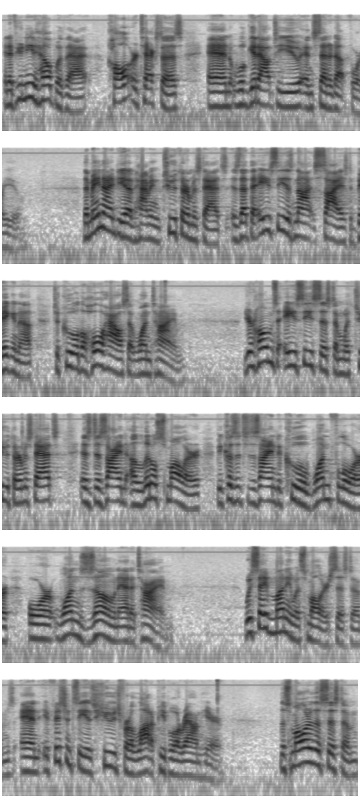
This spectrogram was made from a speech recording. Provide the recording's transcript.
and if you need help with that, call or text us and we'll get out to you and set it up for you. The main idea of having two thermostats is that the AC is not sized big enough to cool the whole house at one time. Your home's AC system with two thermostats is designed a little smaller because it's designed to cool one floor or one zone at a time. We save money with smaller systems and efficiency is huge for a lot of people around here. The smaller the system,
